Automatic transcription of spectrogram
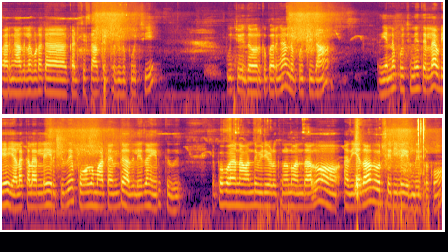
பாருங்கள் அதில் கூட க கடித்து சாப்பிட்டுட்ருக்குது பூச்சி. பூச்சி இதோ இருக்குது பாருங்கள் அந்த பூச்சி தான். அது என்ன பூச்சின்னே தெரில அப்படியே இலை கலர்லேயே இருக்குது போக மாட்டேன்ட்டு அதிலே தான் இருக்குது. எப்போ நான் வந்து வீடியோ எடுக்கணும்னு வந்தாலும் அது ஏதாவது ஒரு செடியில் இருந்துகிட்ருக்கும்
